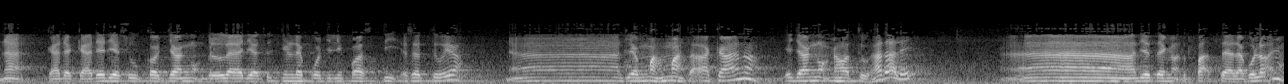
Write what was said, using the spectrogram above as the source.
Nah, kadang-kadang dia suka jangok gelar dia tu jenis jenis plastik satu ya. Nah, dia mah-mah tak akan nah. Dia jangok dengan hak tu. Ha tak leh. Ah, dia tengok tempat lah pula nya.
